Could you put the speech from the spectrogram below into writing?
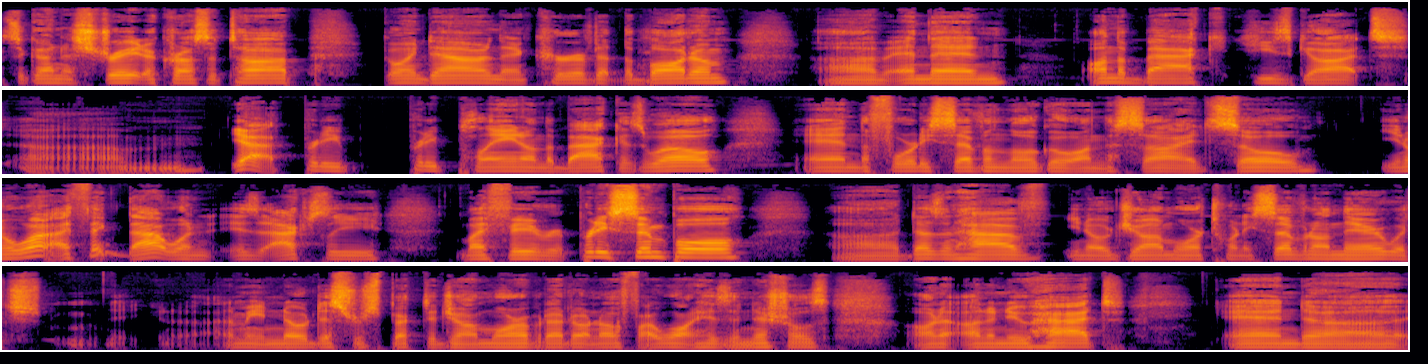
So kind of straight across the top, going down, and then curved at the bottom. Um, and then on the back, he's got, um, yeah, pretty pretty plain on the back as well, and the 47 logo on the side. So you know what? I think that one is actually my favorite. Pretty simple. Uh, doesn't have you know John Moore 27 on there, which I mean, no disrespect to John Moore, but I don't know if I want his initials on a, on a new hat. And uh,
